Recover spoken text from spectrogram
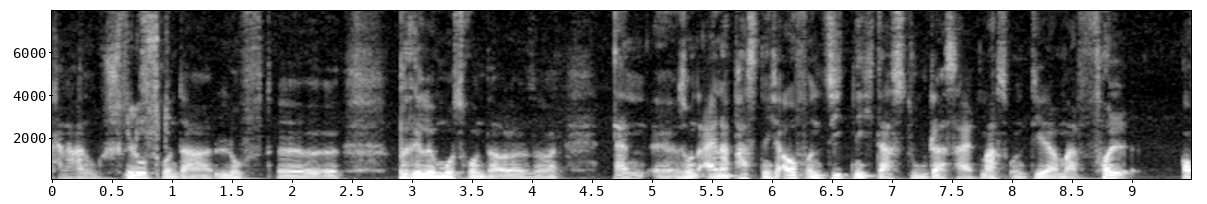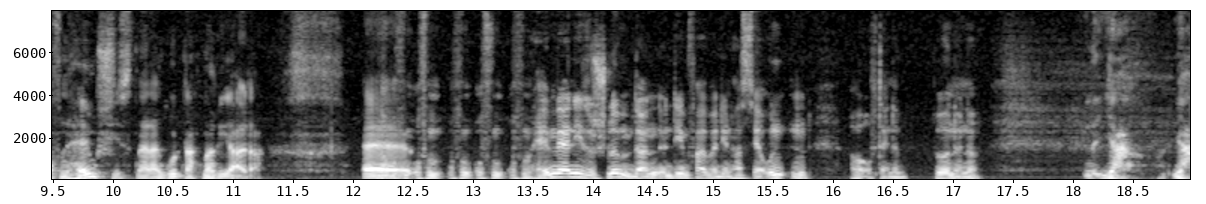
keine Ahnung, Schwitz Luft. runter, Luft, äh, Brille muss runter oder sowas, dann äh, so und einer passt nicht auf und sieht nicht, dass du das halt machst und dir da mal voll auf den Helm schießt. Na dann gut Nacht Maria, Alter. Äh, auf, dem- auf, auf, dem- auf dem Helm wäre nicht so schlimm dann in dem Fall, weil den hast du ja unten, aber auf deine Birne, ne? ja, ja.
